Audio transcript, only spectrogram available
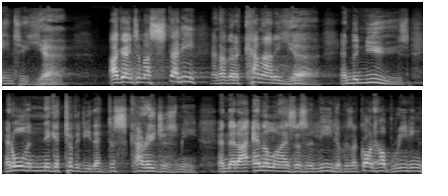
into here. I go into my study and I've got to come out of here and the news and all the negativity that discourages me and that I analyze as a leader because I can't help reading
